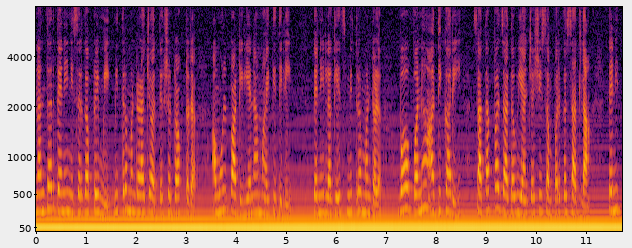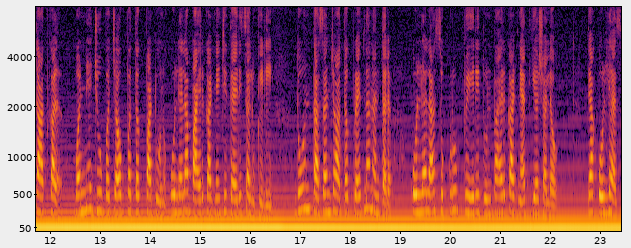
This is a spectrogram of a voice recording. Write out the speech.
नंतर त्यांनी निसर्गप्रेमी मित्रमंडळाचे अध्यक्ष डॉक्टर अमोल पाटील यांना माहिती दिली. त्यांनी लगेच मित्रमंडळ व वन अधिकारी साताप्पा जाधव यांच्याशी संपर्क साधला. त्यांनी तात्काळ वन्यजीव बचाव पथक पाठवून कोल्ह्याला बाहेर काढण्याची तयारी चालू केली. दोन तासांच्या अथक प्रयत्नानंतर कोल्ह्याला सुखरूप विहिरीतून बाहेर काढण्यात यश आलं. त्या कोल्ह्यास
